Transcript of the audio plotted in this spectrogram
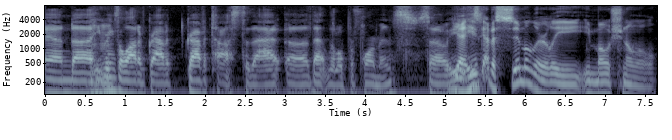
And uh, Mm-hmm. he brings a lot of gravi- gravitas to that uh, that little performance. So he- Yeah, he's got a similarly emotional,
